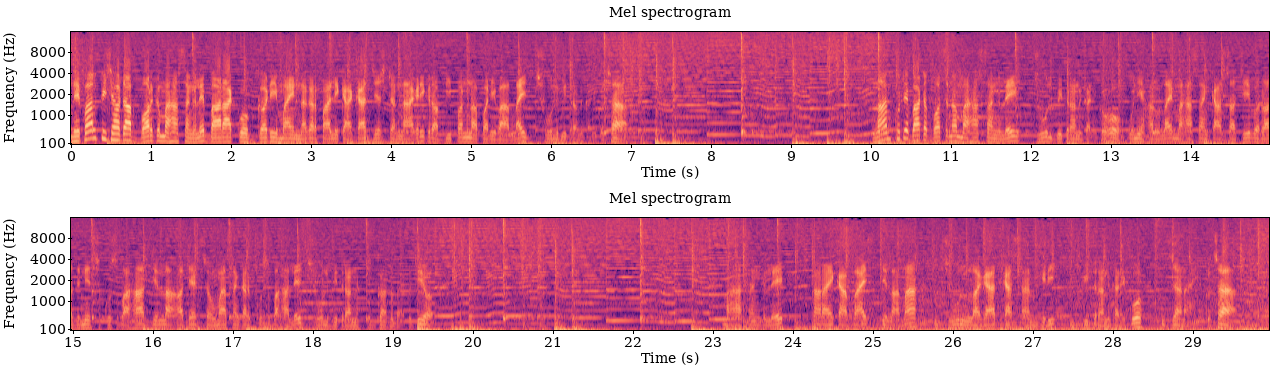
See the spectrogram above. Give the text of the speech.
नेपाल पिछाडा वर्ग महासङ्घले बाराको गढीमाई नगरपालिकाका ज्येष्ठ नागरिक र विपन्न परिवारलाई झुल वितरण गरेको छ। लामखुट्टेबाट बच्न महासङ्घले झुल वितरण गरेको हो। उनीहरूलाई महासङ्घका सचिव रजनीश कुशवाहा जिल्ला अध्यक्ष उमाशङ्कर कुशवाहाले झुल वितरण गर्नुभएको थियो। महासङ्घले तराईका बाइस जिल्लामा झुल लगायतका सामग्री वितरण गरेको जनाएको छ।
